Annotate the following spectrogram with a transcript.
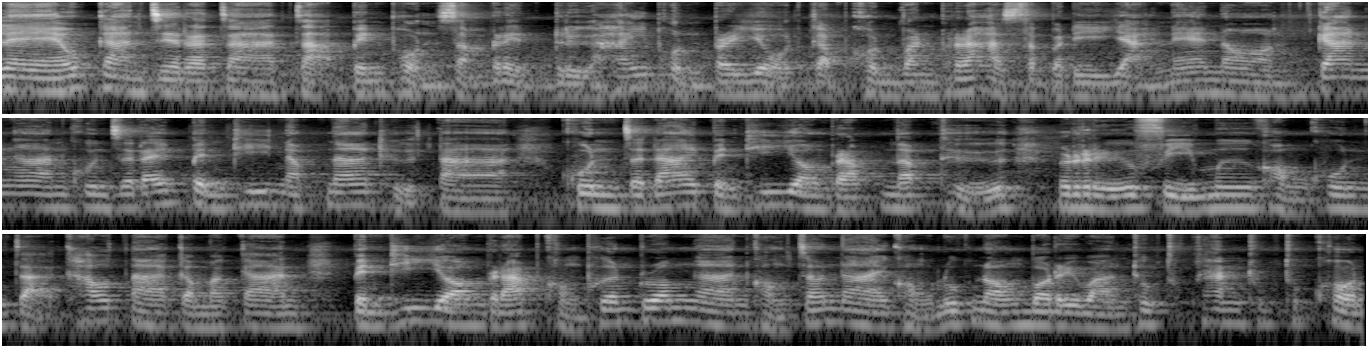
แล้วการเจรจาจะเป็นผลสำเร็จหรือให้ผลประโยชน์กับคนวันพระหัสบดีอย่างแน่นอน การงานคุณจะได้เป็นที่นับหน้าถือตา คุณจะได้เป็นที่ยอมรับนับถือ หรือฝีมือของคุณจะเข้าตากรรมการ เป็นที่ยอมรับของเพื่อนร่วมงานของเจ้านายของลูกน้องบริวารทุกๆทท่านทุก ๆ คน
